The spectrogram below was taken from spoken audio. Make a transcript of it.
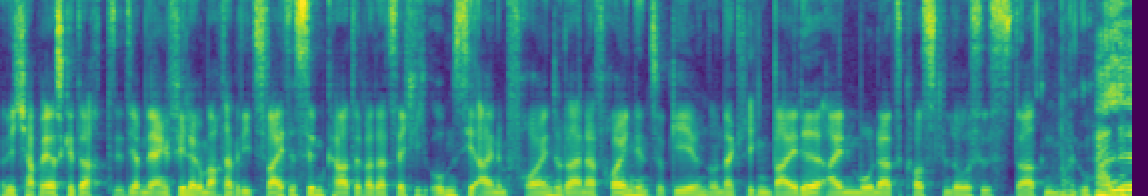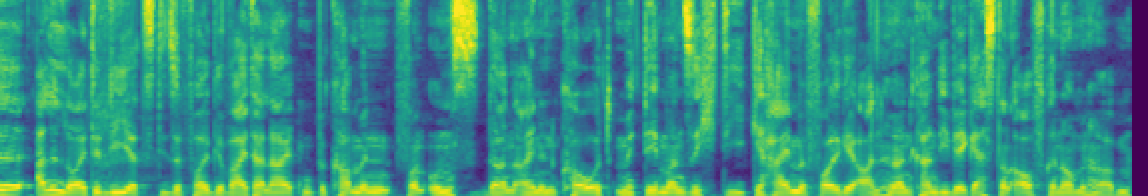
Und ich habe erst gedacht, die haben einen Fehler gemacht, aber die zweite SIM-Karte war tatsächlich, um sie einem Freund oder einer Freundin zu geben. Und dann kriegen beide einen Monat kostenloses Datenvolumen. Alle, alle Leute, die jetzt diese Folge weiterleiten, bekommen von uns dann einen Code, mit dem man sich die geheime geheime Folge anhören kann, die wir gestern aufgenommen haben.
